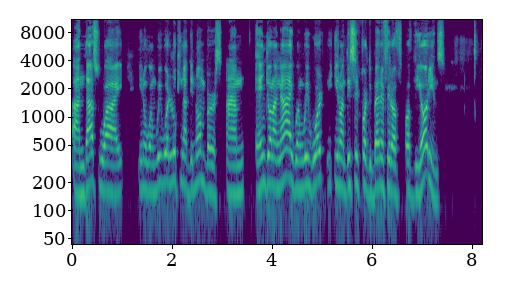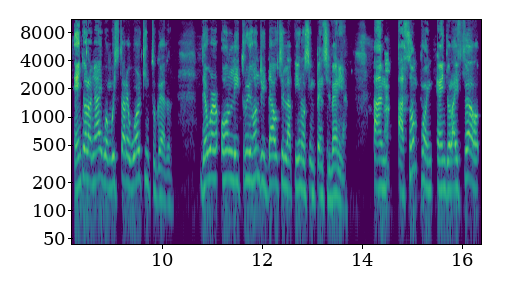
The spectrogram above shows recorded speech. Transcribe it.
And that's why you know, when we were looking at the numbers, um, Angel and I, when we worked, you know, and this is for the benefit of, of the audience, Angel and I, when we started working together, there were only 300,000 Latinos in Pennsylvania. And at some point, Angel, I felt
